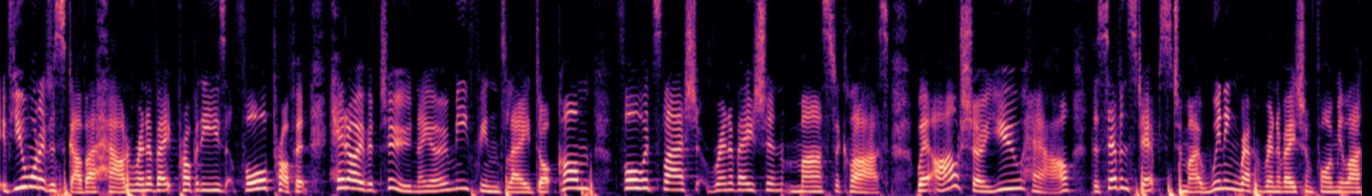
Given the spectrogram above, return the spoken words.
if you want to discover how to renovate properties for profit, head over to naomifindlay.com forward slash renovation masterclass, where I'll show you how the seven steps to my winning rapid renovation formula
